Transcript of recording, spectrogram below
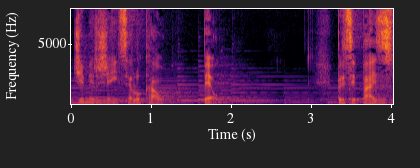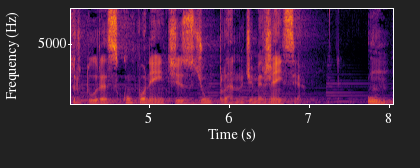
de emergência local, PEL. Principais estruturas componentes de um plano de emergência: 1. Um,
